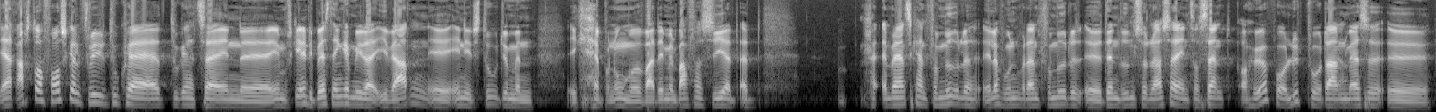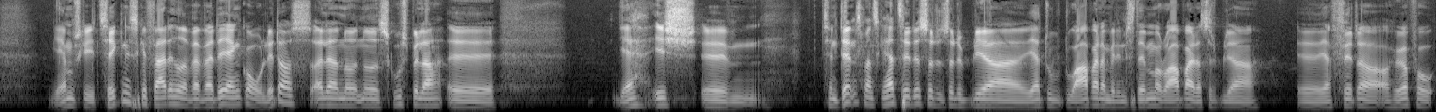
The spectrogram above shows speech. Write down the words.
Ja, ret stor forskel, fordi du kan, du kan tage en, øh, en måske en af de bedste indgangmitter i verden øh, ind i et studie, men ikke her på nogen måde var det, men bare for at sige, at, at hvordan skal han formidle, eller hun, hvordan formidle øh, den viden, så det også er interessant at høre på og lytte på. Der er en masse, øh, ja, måske tekniske færdigheder, hvad, hvad det angår lidt også, eller noget, noget skuespiller, øh, ja, ish, øh, tendens, man skal have til det, så det, så det bliver, ja, du, du arbejder med din stemme, og du arbejder, så det bliver øh, ja, fedt at, at høre på,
